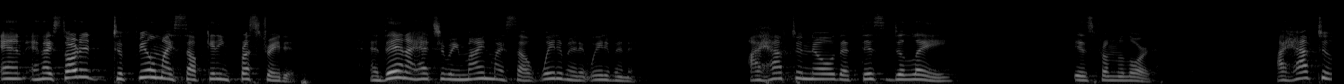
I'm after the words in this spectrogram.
And, and I started to feel myself getting frustrated. And then I had to remind myself wait a minute, wait a minute. I have to know that this delay is from the Lord. I have to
